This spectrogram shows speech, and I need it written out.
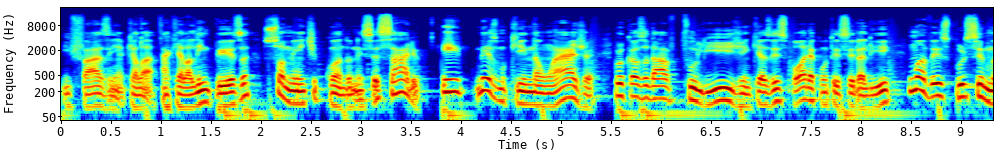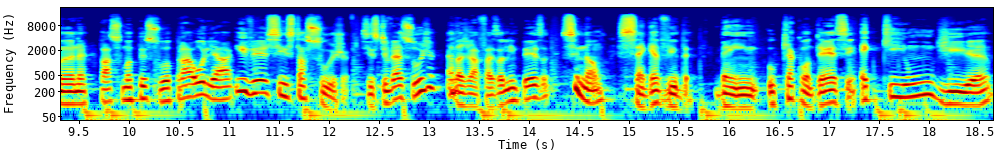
e fazem aquela, aquela limpeza somente quando necessário. E mesmo que não haja, por causa da fuligem que às vezes pode acontecer ali, uma vez por semana passa uma pessoa para olhar e ver se está suja. Se estiver suja, ela já faz a limpeza, se não, segue a vida. Bem, o que acontece é que um dia,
